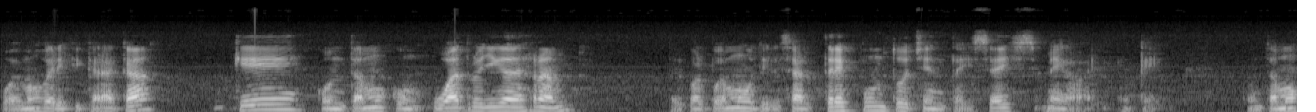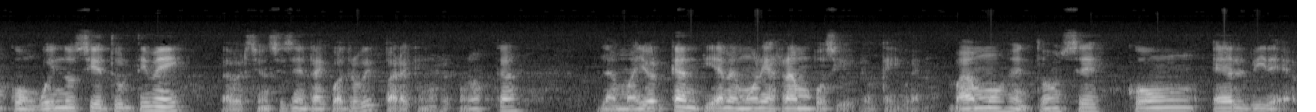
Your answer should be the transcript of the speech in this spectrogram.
Podemos verificar acá que contamos con 4 GB de RAM, del cual podemos utilizar 3.86 MB. Okay. Contamos con Windows 7 Ultimate la versión 64 bits para que nos reconozca la mayor cantidad de memoria RAM posible. Ok, bueno, vamos entonces con el video.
